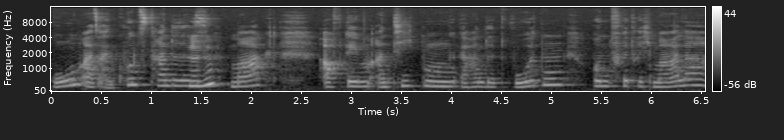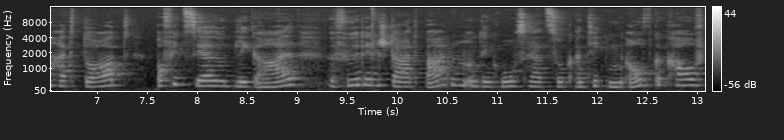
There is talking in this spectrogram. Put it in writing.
Rom, also ein Kunsthandelsmarkt. Mhm auf dem Antiken gehandelt wurden. Und Friedrich Mahler hat dort offiziell und legal für den Staat Baden und den Großherzog Antiken aufgekauft.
